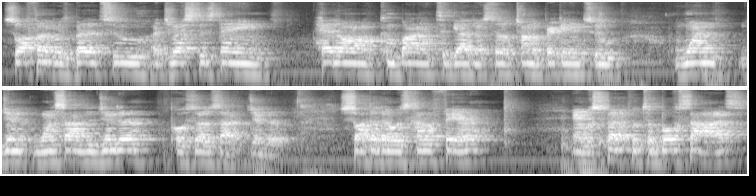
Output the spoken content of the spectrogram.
So I feel like it was better to address this thing head on, combined together instead of trying to break it into one gen- one side of the gender to the other side of the gender. So I thought that was kind of fair and respectful to both sides.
